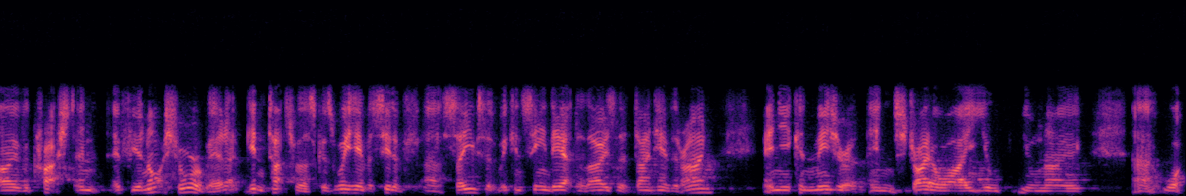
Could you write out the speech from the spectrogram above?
over crushed. And if you're not sure about it, get in touch with us because we have a set of uh, sieves that we can send out to those that don't have their own, and you can measure it, and straight away you'll you'll know uh, what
